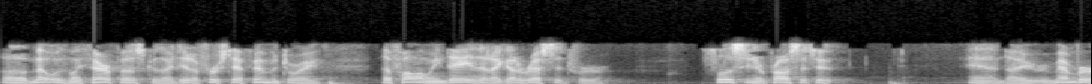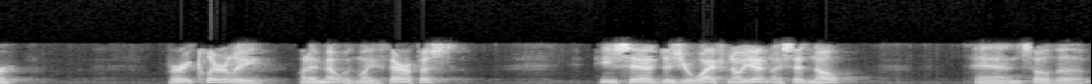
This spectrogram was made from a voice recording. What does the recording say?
uh, met with my therapist because I did a first step inventory the following day that I got arrested for soliciting a prostitute. And I remember very clearly when I met with my therapist, he said, Does your wife know yet? And I said, No. And so the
